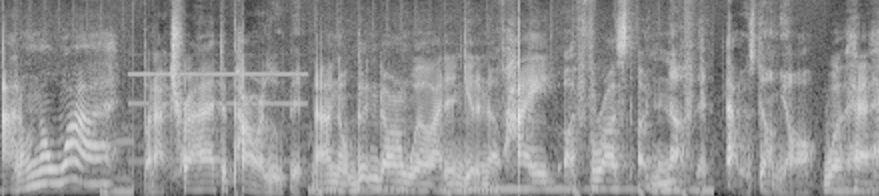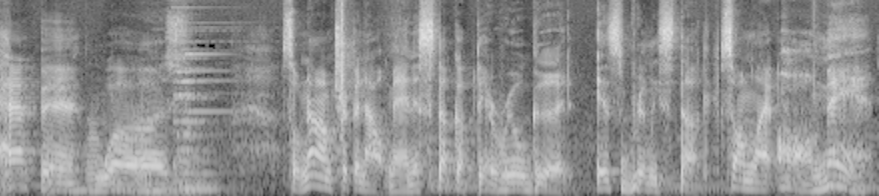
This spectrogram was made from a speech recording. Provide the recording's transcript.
I don't know why, but I tried to power loop it. Now I know good and darn well I didn't get enough height or thrust or nothing. That was dumb, y'all. What had happened was, so now I'm tripping out, man. It's stuck up there real good it's really stuck. So I'm like, oh man,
